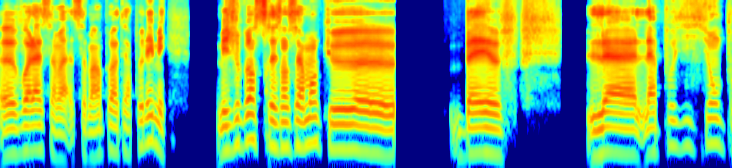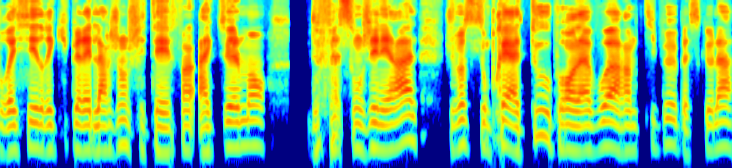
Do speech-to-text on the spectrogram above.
Euh, voilà, ça m'a, ça m'a un peu interpellé. Mais, mais je pense très sincèrement que ben, la, la position pour essayer de récupérer de l'argent chez TF1 actuellement, de façon générale, je pense qu'ils sont prêts à tout pour en avoir un petit peu parce que là,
